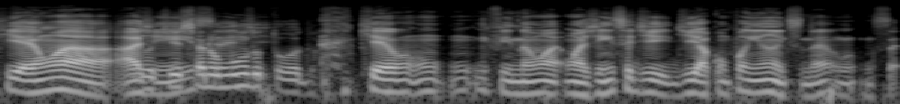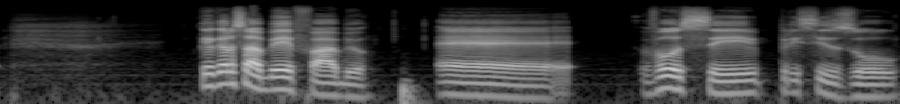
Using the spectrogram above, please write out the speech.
que é uma agência Notícia no mundo de- todo. que é um, enfim, não uma, uma agência de, de acompanhantes, né? Um- O que eu quero saber, Fábio, é você precisou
